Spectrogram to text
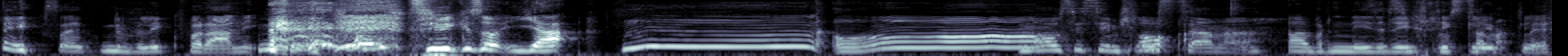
ich sehe den Blick von Anni. sie wirklich so, ja, hm, oh. Mal, sie sind am Schluss Oh. zusammen. Aber nicht Sie richtig glücklich.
